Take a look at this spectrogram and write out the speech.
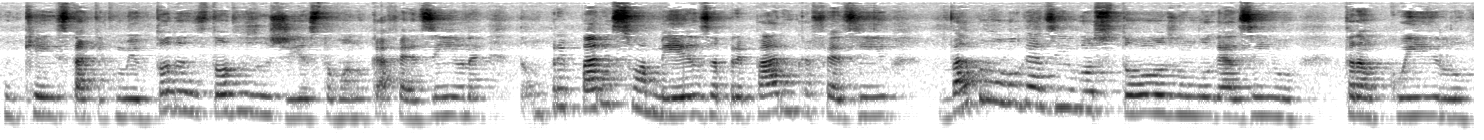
com quem está aqui comigo todos, todos os dias tomando um cafezinho, né? Então prepare a sua mesa, prepare um cafezinho, vá para um lugarzinho gostoso, um lugarzinho tranquilo,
